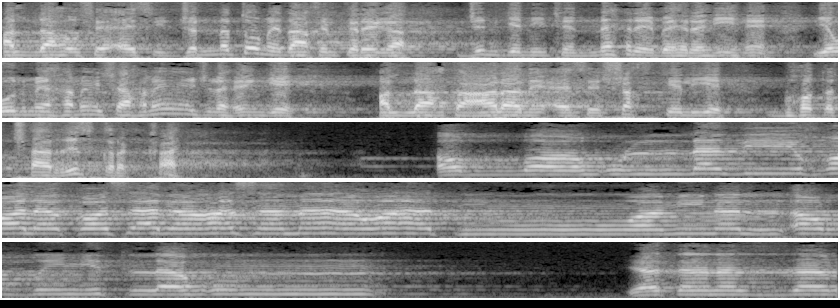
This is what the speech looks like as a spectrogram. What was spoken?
اللہ اسے ایسی جنتوں میں داخل کرے گا جن کے نیچے نہریں بہ رہی ہیں۔ یہ ان میں ہمیشہ ہمیش رہیں گے۔ اللہ تعالیٰ نے ایسے شخص کے لیے بہت اچھا رزق رکھا ہے۔ الله الذي خلق سبع سماوات ومن الأرض مثلهن يتنزل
